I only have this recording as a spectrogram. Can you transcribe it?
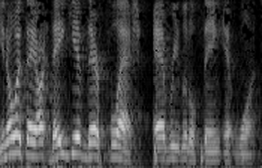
You know what they are? They give their flesh every little thing at once.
